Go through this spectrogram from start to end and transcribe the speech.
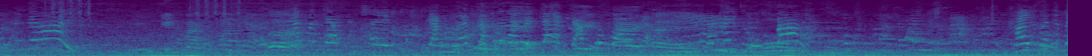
มันไม่ได้ถ้ามันจะเอ่ออย่างเหมือนกับพวกมันไปแจ้งจับพวกเราเนี่ยมันไม่ถูกต้องใครก็จะไป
